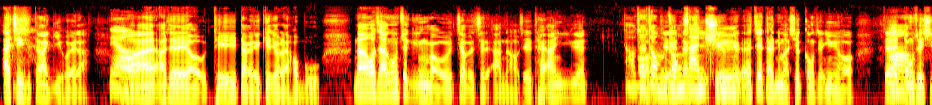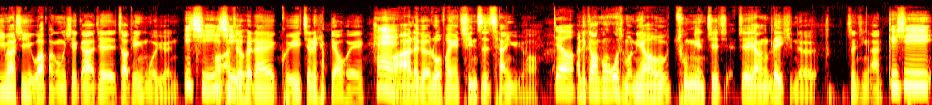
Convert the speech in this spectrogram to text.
爱进行等下机会啦。哦，啊，而且要替大家继续来服务。那我知影讲最近有接到一个案啊，就是泰安医院，然后在这我们中山区。哎，这台你嘛先讲一下，因为吼，这东水市嘛是我办公室甲这赵廷委员一起一起，这回来开这个协调会，啊，那个洛芳也亲自参与哈。啊！你刚刚讲为什么你要出面接这样类型的真情案？其实，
